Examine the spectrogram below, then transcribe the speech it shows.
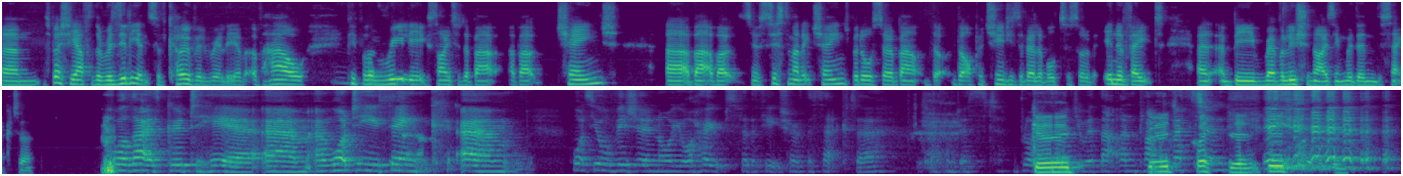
um, especially after the resilience of covid really of, of how people are mm-hmm. really excited about about change uh, about about you know, systematic change, but also about the, the opportunities available to sort of innovate and, and be revolutionizing within the sector. Well, that is good to hear. Um, and what do you think? Um, what's your vision or your hopes for the future of the sector? I can just good, you with that unplanned good question. question. Good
